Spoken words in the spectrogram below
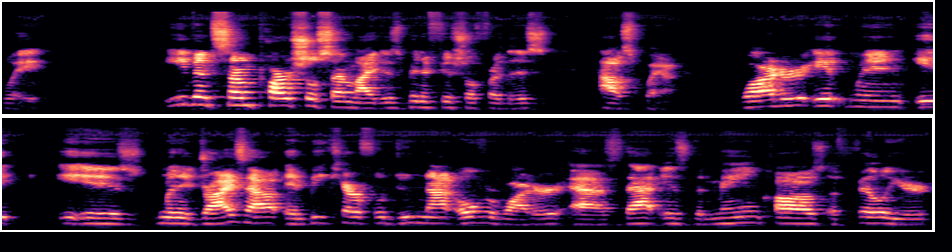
Wait, even some partial sunlight is beneficial for this house plant. Water it when it is when it dries out and be careful do not overwater as that is the main cause of failure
